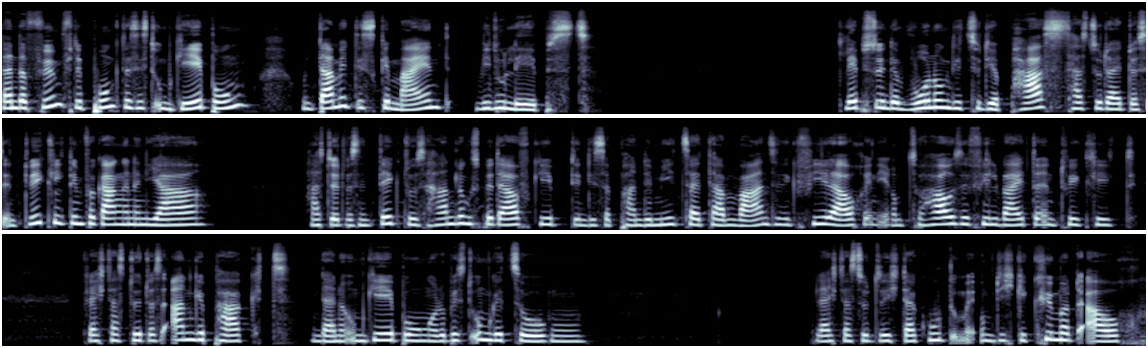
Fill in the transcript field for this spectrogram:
Dann der fünfte Punkt, das ist Umgebung. Und damit ist gemeint, wie du lebst. Lebst du in der Wohnung, die zu dir passt? Hast du da etwas entwickelt im vergangenen Jahr? Hast du etwas entdeckt, wo es Handlungsbedarf gibt? In dieser Pandemiezeit haben wahnsinnig viele auch in ihrem Zuhause viel weiterentwickelt. Vielleicht hast du etwas angepackt in deiner Umgebung oder bist umgezogen. Vielleicht hast du dich da gut um, um dich gekümmert auch,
